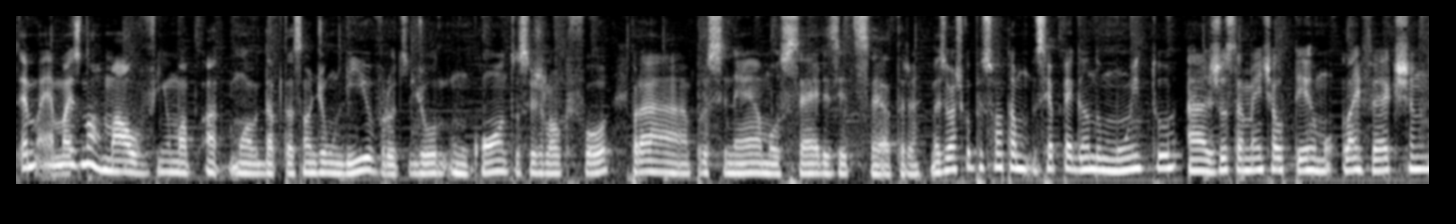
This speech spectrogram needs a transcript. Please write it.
é, é mais normal vir uma, uma adaptação de um livro, de um, um conto, seja lá o que for, para o cinema ou séries, etc. Mas eu acho que o pessoal tá se apegando muito a, justamente ao termo live action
